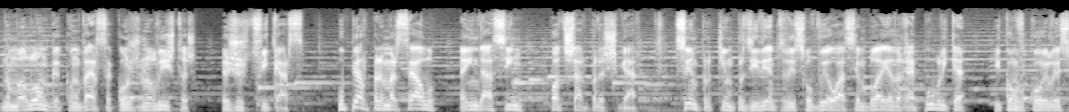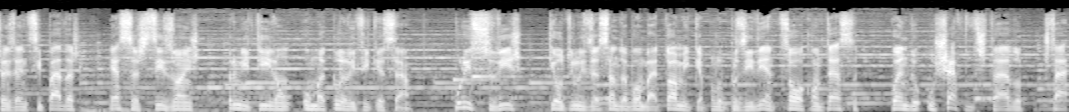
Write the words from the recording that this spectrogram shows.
numa longa conversa com jornalistas, a justificar-se. O pior para Marcelo, ainda assim, pode estar para chegar. Sempre que um presidente dissolveu a Assembleia da República e convocou eleições antecipadas, essas decisões permitiram uma clarificação. Por isso se diz que a utilização da bomba atómica pelo presidente só acontece quando o chefe de Estado está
